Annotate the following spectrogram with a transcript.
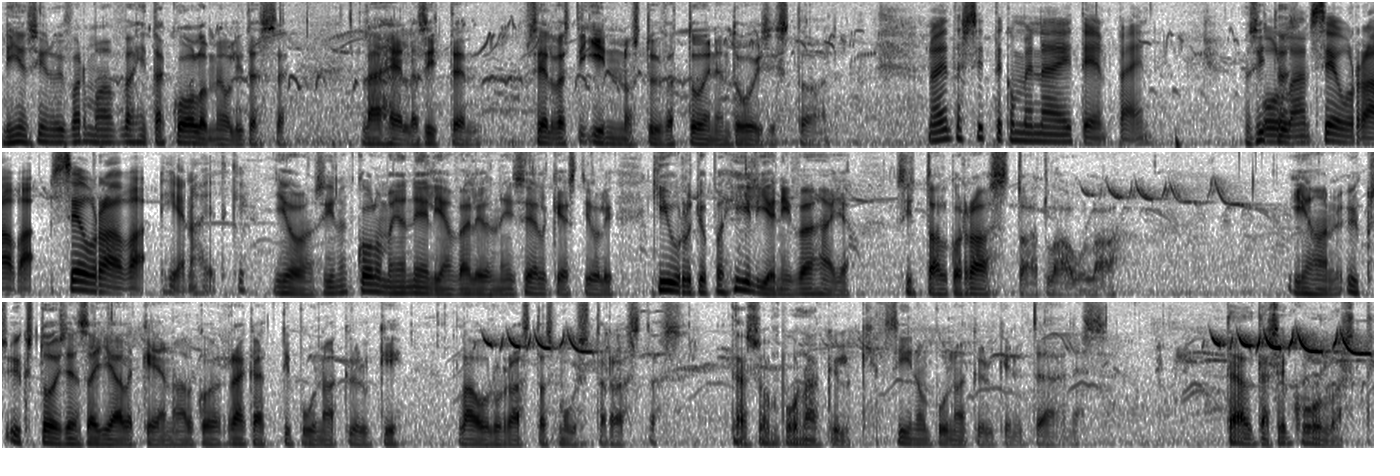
Niin, ja siinä oli varmaan vähintään kolme oli tässä lähellä sitten selvästi innostuivat toinen toisistaan. No entäs sitten kun mennään eteenpäin? No sitten, ollaan seuraava, seuraava hieno hetki. Joo, siinä kolme ja neljän välillä niin selkeästi oli. Kiurut jopa hiljeni vähän ja sitten alkoi rastaat laulaa. Ihan yksi, yksi toisensa jälkeen alkoi räkätti punakylki, laulu rastas musta rastas. Tässä on punakylki. Siinä on punakylki nyt äänessä. Tältä se kuulosti.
